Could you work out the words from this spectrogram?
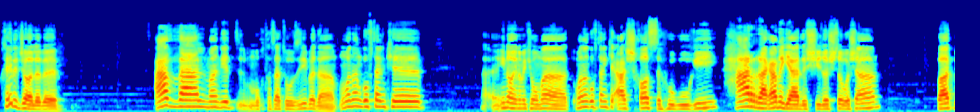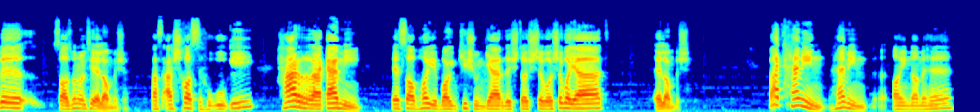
خیلی جالبه. اول من یه مختصر توضیح بدم. اومدن گفتن که این آینامه که اومد اومدن گفتن که اشخاص حقوقی هر رقم گردشی داشته باشن باید به سازمان ملتی اعلام بشه. پس اشخاص حقوقی هر رقمی حسابهای بانکیشون گردش داشته باشه باید اعلام بشه. بعد همین همین آین نامه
